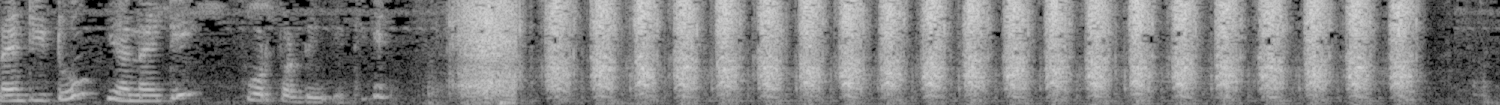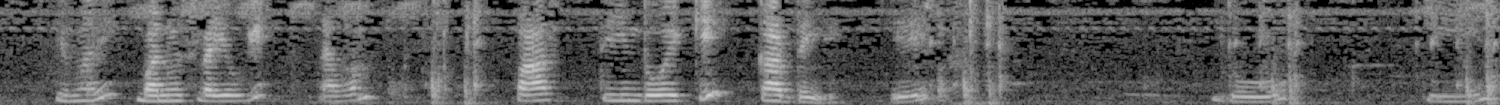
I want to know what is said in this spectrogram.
92 या 94 पर देंगे, ठीक है? ये हमारी बानवे सिलाई होगी। अब हम पाँच, तीन, दो, एक की काट देंगे। एक, दो, तीन,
